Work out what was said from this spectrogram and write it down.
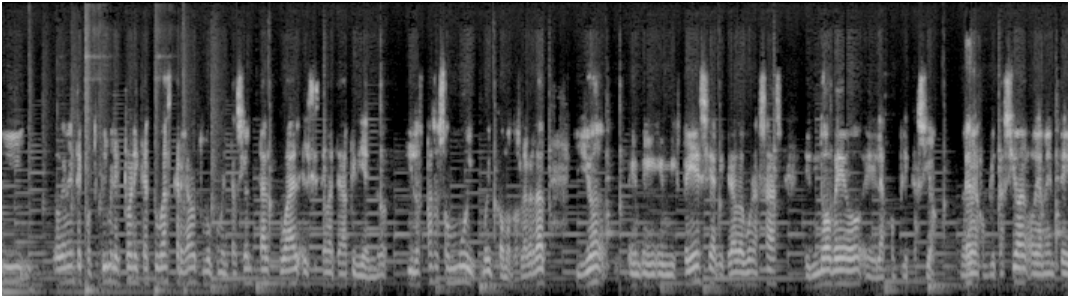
y obviamente con tu firma electrónica tú vas cargando tu documentación tal cual el sistema te va pidiendo y los pasos son muy, muy cómodos. La verdad, yo en, mi experiencia, he creado algunas eh, no veo eh, la complicación. No veo la complicación, obviamente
